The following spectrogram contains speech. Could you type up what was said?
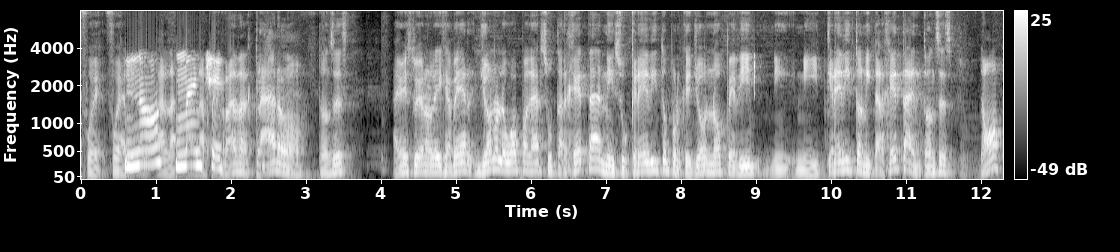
fue, fue al- No a, la, a la manches. perrada, claro. Entonces, a mí estuvieron, le dije, a ver, yo no le voy a pagar su tarjeta ni su crédito porque yo no pedí ni, ni crédito ni tarjeta. Entonces, no,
